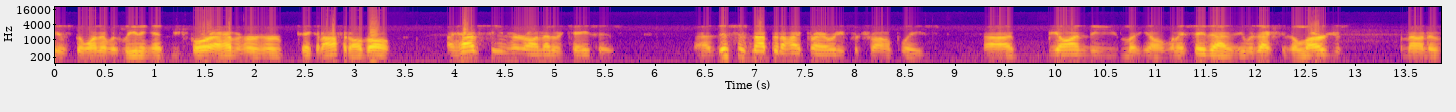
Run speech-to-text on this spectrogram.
is the one that was leading it before. I haven't heard her taken off it, although I have seen her on other cases. Uh, this has not been a high priority for Toronto Police. Uh, beyond the, you know, when I say that, it was actually the largest amount of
